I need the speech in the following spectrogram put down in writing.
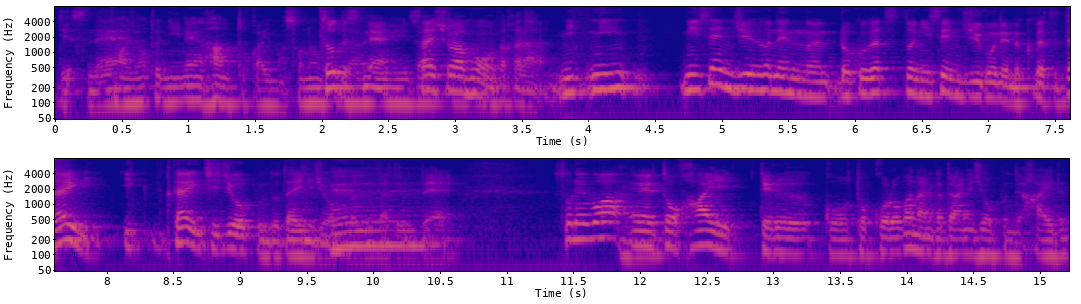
ですね。あ本当に2年半とか今そのぐらいそうですね。最初はもうだからにに2014年の6月と2015年の9月第二い第1次オープンと第2次オープンが出ててそれは、えー、と入ってるこうところが何か第二次オープンで入る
